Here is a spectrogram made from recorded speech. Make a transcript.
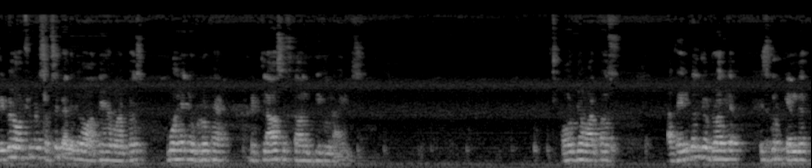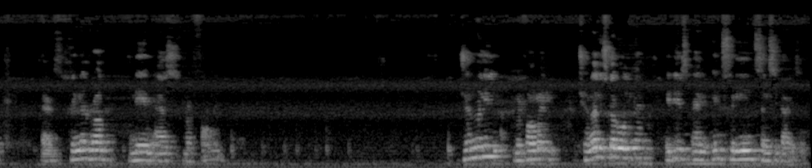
ट्रीटमेंट ऑप्शन में सबसे पहले जो आते हैं हमारे पास, वो है जो ग्रुप है class is called Gigulides और जो हमारे पास अवेलेबल जो ड्रग है, इस ग्रुप के अंदर single drug name as metformin generally metformin general इसका रोल है it is an insulin sensitiser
